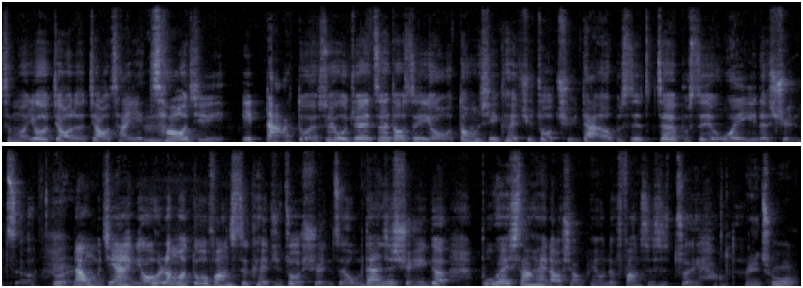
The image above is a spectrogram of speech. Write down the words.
什么幼教的教材也超级一大堆，所以我觉得这都是有东西可以去做取代，而不是这不是唯一的选择。对，那我们既然有那么多方式可以去做选择，我们当然是选一个不会伤害到小朋友的方式是最好的，没错。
